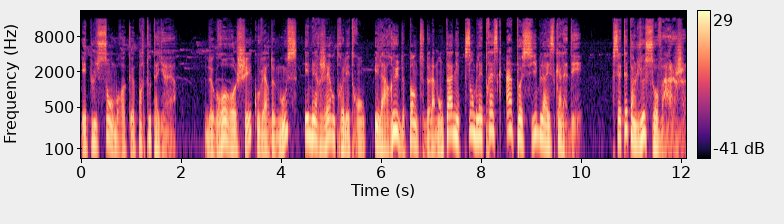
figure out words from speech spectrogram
et plus sombres que partout ailleurs. De gros rochers couverts de mousse émergeaient entre les troncs et la rude pente de la montagne semblait presque impossible à escalader. C'était un lieu sauvage,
